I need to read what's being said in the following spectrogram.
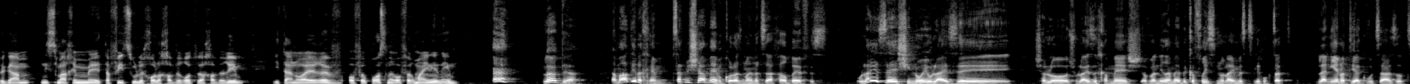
וגם נשמח אם אה, תפיצו לכל החברות והחברים. איתנו הערב עופר פרוסנר, עופר מה העניינים? אה, לא יודע. אמרתי לכם, קצת משעמם כל הזמן לנצח 4-0. אולי איזה שינוי, אולי איזה 3, אולי איזה 5, אבל נראה מה בקפריסין, אולי הם יצליחו קצת לעניין אותי הקבוצה הזאת.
